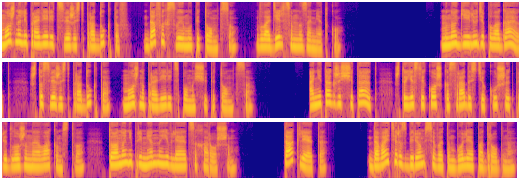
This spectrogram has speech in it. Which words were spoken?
Можно ли проверить свежесть продуктов, дав их своему питомцу, владельцам на заметку? Многие люди полагают, что свежесть продукта можно проверить с помощью питомца. Они также считают, что если кошка с радостью кушает предложенное лакомство, то оно непременно является хорошим. Так ли это? Давайте разберемся в этом более подробно.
